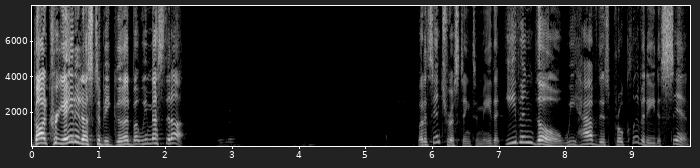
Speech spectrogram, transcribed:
God created us to be good, but we messed it up. But it's interesting to me that even though we have this proclivity to sin,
